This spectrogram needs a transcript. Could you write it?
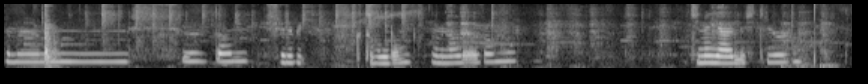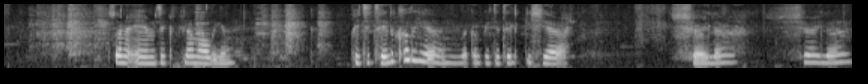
Hemen şuradan şöyle bir kutu buldum. Hemen alıyorum. İçine yerleştiriyorum. Sonra emzik falan alayım. Peçetelik alayım. Bakın peçetelik işe yarar. Şöyle. Şöyle.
